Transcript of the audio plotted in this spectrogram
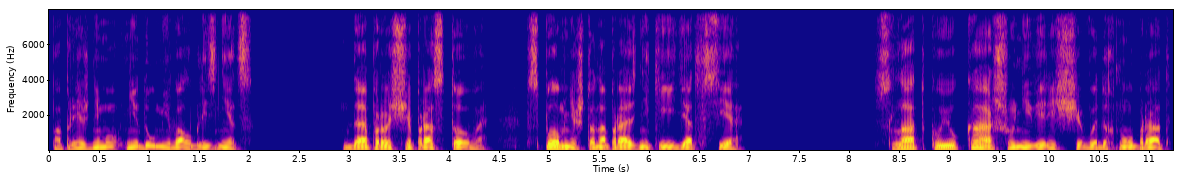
По-прежнему недоумевал близнец. Да проще простого. Вспомни, что на празднике едят все. Сладкую кашу, неверяще выдохнул брат.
